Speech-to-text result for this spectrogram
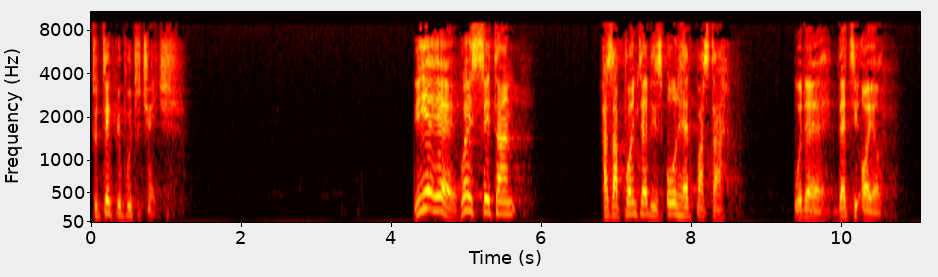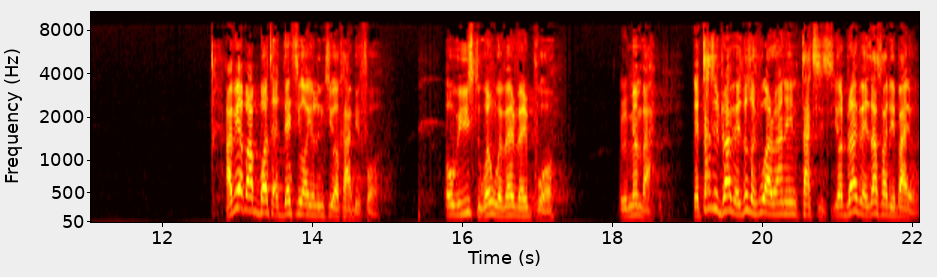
to take people to church. Yeah, yeah, where Satan has appointed his own head pastor with a dirty oil. Have you ever bought a dirty oil into your car before? Oh, we used to when we were very, very poor. Remember, the taxi drivers, those of you who are running taxis, your drivers, that's what they buy. Oh.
